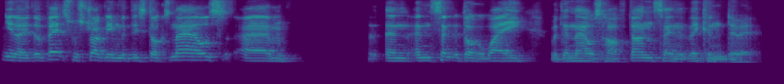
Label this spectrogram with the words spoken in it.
you know, the vets were struggling with this dog's nails um, and, and sent the dog away with the nails half done, saying that they couldn't do it.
